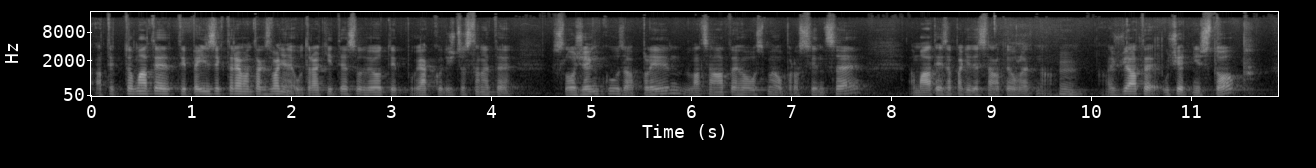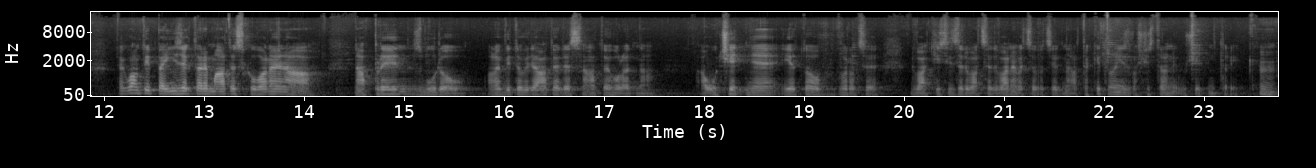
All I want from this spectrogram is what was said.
A teď to máte, ty peníze, které vám takzvaně neutratíte, jsou dvého typu. Jako když dostanete složenku za plyn 28. prosince a máte ji zaplatit 10. ledna. Hmm. A když uděláte účetní stop, tak vám ty peníze, které máte schované na, na plyn, zbudou. Ale vy to vydáte 10. ledna. A účetně je to v roce 2022 nebo 2021. A taky to není z vaší strany účetní trik. Hmm.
